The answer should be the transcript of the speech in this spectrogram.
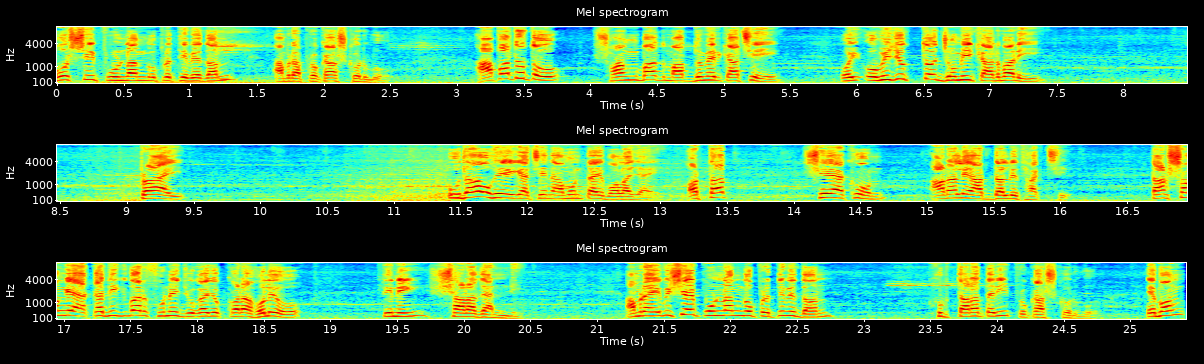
অবশ্যই পূর্ণাঙ্গ প্রতিবেদন আমরা প্রকাশ করব। আপাতত সংবাদ মাধ্যমের কাছে ওই অভিযুক্ত জমি কারবারি প্রায় উধাও হয়ে গেছেন এমনটাই বলা যায়। অর্থাৎ সে এখন আড়ালে আড্ডালে থাকছে। তার সঙ্গে একাধিকবার ফোনে যোগাযোগ করা হলেও তিনি সাড়া দেননি। আমরা এ বিষয়ে পূর্ণাঙ্গ প্রতিবেদন খুব তাড়াতাড়ি প্রকাশ করব এবং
